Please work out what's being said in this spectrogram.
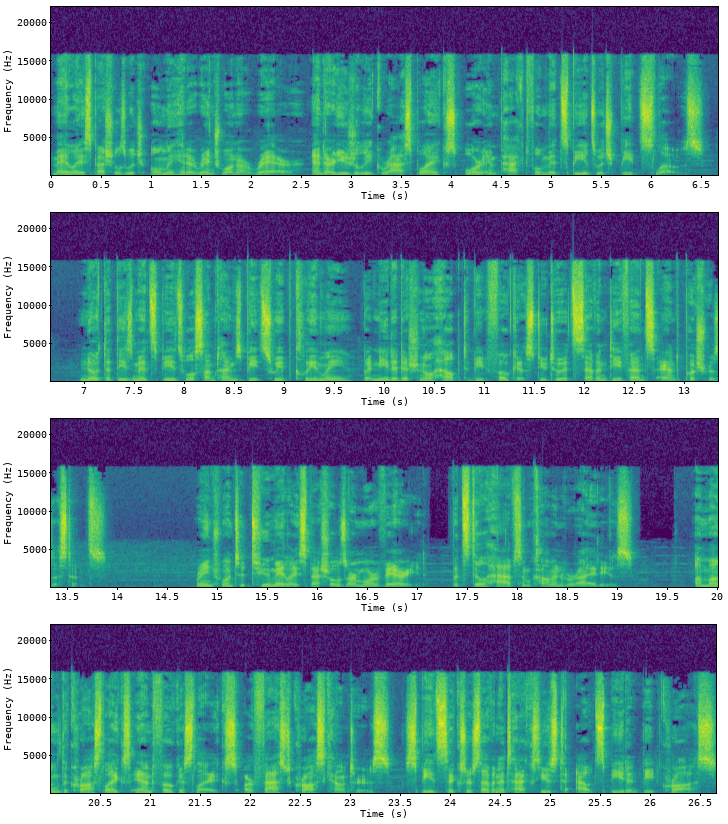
Melee specials which only hit at range 1 are rare, and are usually Grasp-likes or impactful mid speeds which beat slows. Note that these mid speeds will sometimes beat Sweep cleanly, but need additional help to beat Focus due to its 7 defense and push resistance. Range 1 to 2 melee specials are more varied, but still have some common varieties. Among the cross likes and focus likes are fast cross counters, speed 6 or 7 attacks used to outspeed and beat cross.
